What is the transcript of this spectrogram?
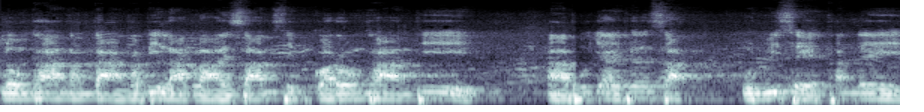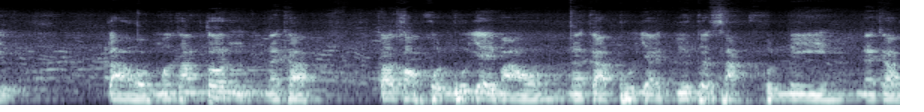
โรงทานต่างๆ ก็มีหลากหลาย 30 กว่าโรงทานที่ผู้ใหญ่เทิดศักดิ์บุญวิเศษท่านได้กล่าเมื่อข้างต้นนะครับ ก็ขอบคุณผู้ใหญ่เมานะครับ ผู้ใหญ่ยุทธศักดิ์คุณมีนะครับ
